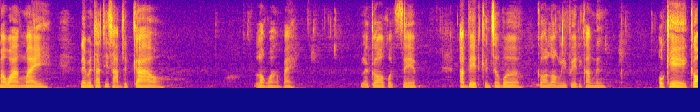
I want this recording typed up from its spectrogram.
มาวางใหม่ในบรรทัดที่ 39 ลองวางไป แล้วก็กด Save อัปเดตขึ้นเซิร์ฟเวอร์ ก็ลองรีเฟรชอีกครั้งหนึ่ง โอเค ก็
